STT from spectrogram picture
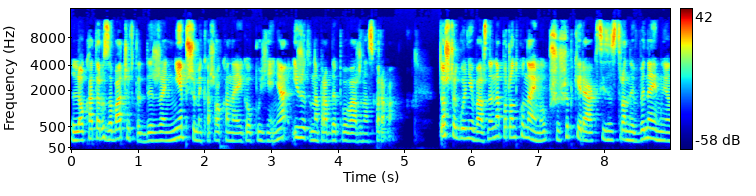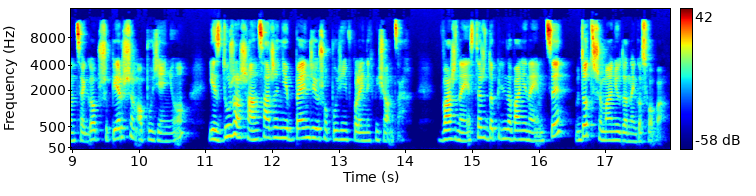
Lokator zobaczy wtedy, że nie przymykasz oka na jego opóźnienia i że to naprawdę poważna sprawa. To szczególnie ważne na początku najmu, przy szybkiej reakcji ze strony wynajmującego, przy pierwszym opóźnieniu, jest duża szansa, że nie będzie już opóźnień w kolejnych miesiącach. Ważne jest też dopilnowanie najemcy w dotrzymaniu danego słowa.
